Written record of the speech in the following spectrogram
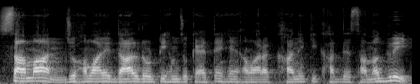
सामान, जो हमारे दाल रोटी हम जो कहते हैं, हमारा खाने की खाद्य सामग्री,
